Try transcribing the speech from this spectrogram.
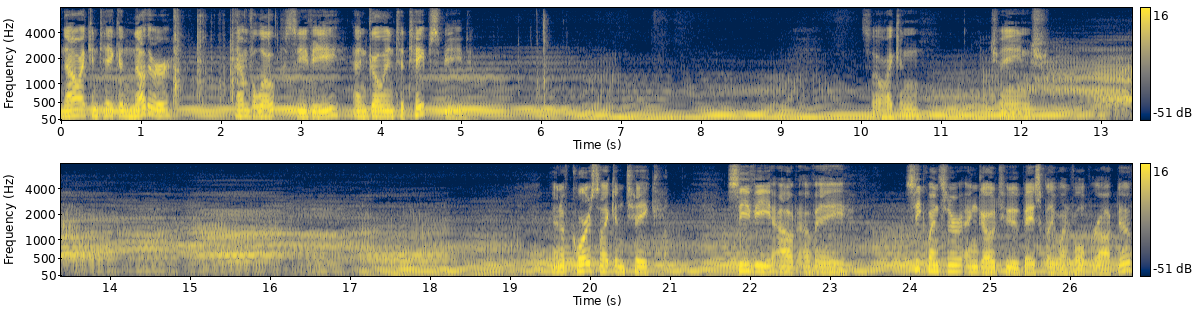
Now I can take another envelope CV and go into tape speed. So I can change course I can take CV out of a sequencer and go to basically 1 volt per octave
